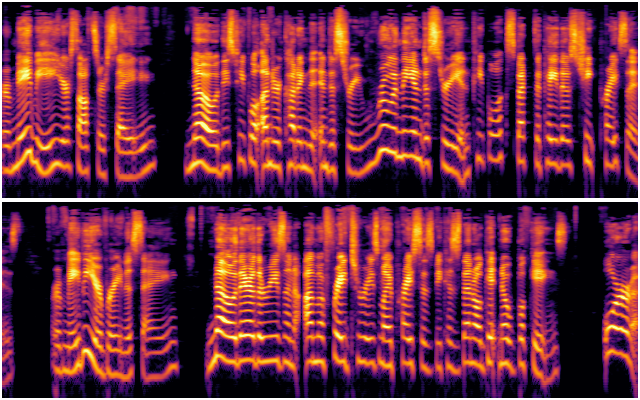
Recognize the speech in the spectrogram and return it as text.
Or maybe your thoughts are saying, no, these people undercutting the industry ruin the industry and people expect to pay those cheap prices. Or maybe your brain is saying, no, they're the reason I'm afraid to raise my prices because then I'll get no bookings. Or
